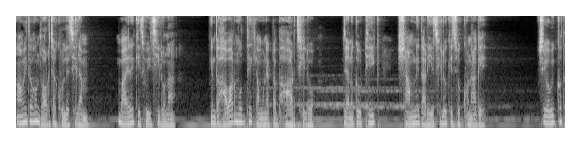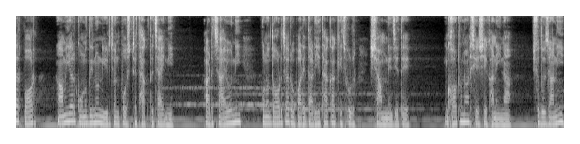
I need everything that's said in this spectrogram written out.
আমি তখন দরজা খুলেছিলাম, বাইরে কিছুই ছিল না, কিন্তু হাওয়ার মধ্যে কেমন একটা ভার ছিল, যেন কেউ ঠিক সামনে দাঁড়িয়েছিল কিছুক্ষণ আগে। সেই অভিজ্ঞতার পর আমি আর কোনোদিনও নির্জন পোস্টে থাকতে চাইনি, আর চাইওনি কোনো দরজার ওপারে দাঁড়িয়ে থাকা কিছুর সামনে যেতে। ঘটনার শেষ এখানেই না, শুধু জানি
